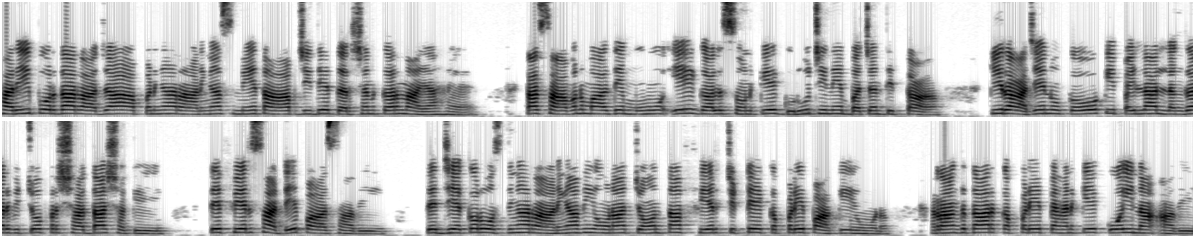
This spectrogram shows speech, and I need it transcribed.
ਹਰੀਪੁਰ ਦਾ ਰਾਜਾ ਆਪਣੀਆਂ ਰਾਣੀਆਂ ਸਮੇਤ ਆਪ ਜੀ ਦੇ ਦਰਸ਼ਨ ਕਰਨ ਆਇਆ ਹੈ। ਤਾਂ ਸਾਵਣ ਮਾਲ ਦੇ ਮੂੰਹੋਂ ਇਹ ਗੱਲ ਸੁਣ ਕੇ ਗੁਰੂ ਜੀ ਨੇ ਬਚਨ ਦਿੱਤਾ ਕਿ ਰਾਜੇ ਨੂੰ ਕਹੋ ਕਿ ਪਹਿਲਾਂ ਲੰਗਰ ਵਿੱਚੋਂ ਪ੍ਰਸ਼ਾਦਾ ਛਕੇ ਤੇ ਫਿਰ ਸਾਡੇ ਪਾਸ ਆਵੇ ਤੇ ਜੇਕਰ ਉਸ ਦੀਆਂ ਰਾਣੀਆਂ ਵੀ ਆਉਣਾ ਚਾਹਣ ਤਾਂ ਫਿਰ ਚਿੱਟੇ ਕੱਪੜੇ ਪਾ ਕੇ ਆਉਣ। ਰੰਗਦਾਰ ਕੱਪੜੇ ਪਹਿਨ ਕੇ ਕੋਈ ਨਾ ਆਵੇ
